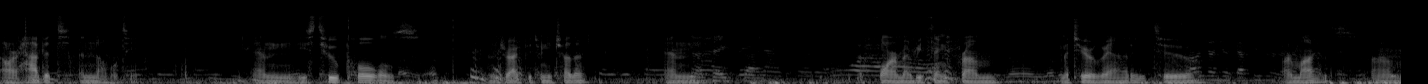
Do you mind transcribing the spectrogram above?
are habit and novelty. And these two poles interact between each other and form everything from material reality to our minds. Um,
